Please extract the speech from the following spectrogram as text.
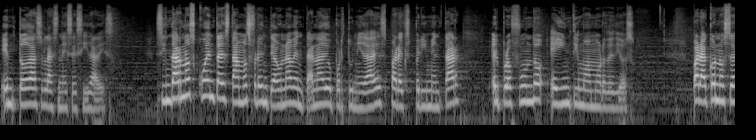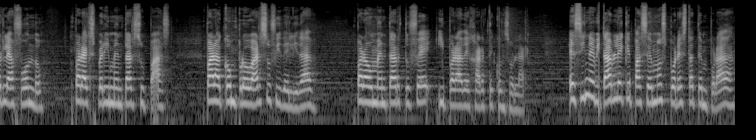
en todas las necesidades. Sin darnos cuenta estamos frente a una ventana de oportunidades para experimentar el profundo e íntimo amor de Dios, para conocerle a fondo, para experimentar su paz, para comprobar su fidelidad, para aumentar tu fe y para dejarte consolar. Es inevitable que pasemos por esta temporada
